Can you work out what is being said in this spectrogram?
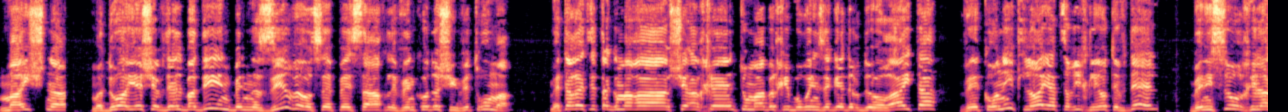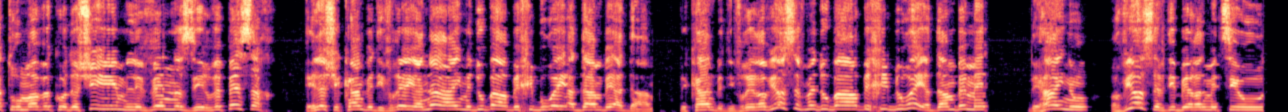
מה ישנה? מדוע יש הבדל בדין בין נזיר ועושה פסח לבין קודשים ותרומה? מתרצת הגמרא שאכן טומאה בחיבורין זה גדר דאורייתא, ועקרונית לא היה צריך להיות הבדל בין איסור אכילת תרומה וקודשים לבין נזיר ופסח. אלא שכאן בדברי ינאי מדובר בחיבורי אדם באדם, וכאן בדברי רב יוסף מדובר בחיבורי אדם במת. דהיינו, רב יוסף דיבר על מציאות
